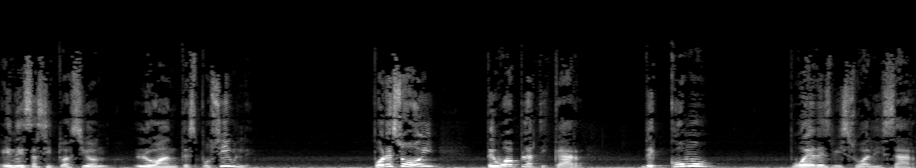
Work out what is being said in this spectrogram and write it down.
en esa situación lo antes posible. Por eso hoy te voy a platicar de cómo puedes visualizar,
